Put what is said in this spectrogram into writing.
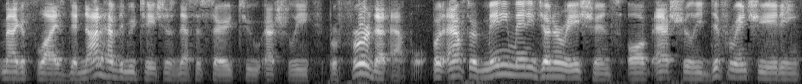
maggot flies did not have the mutations necessary to actually prefer that apple. But after many, many generations of actually differentiating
